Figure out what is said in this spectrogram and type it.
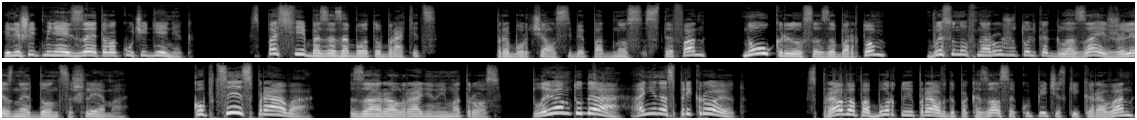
и лишить меня из-за этого кучи денег». «Спасибо за заботу, братец!» — пробурчал себе под нос Стефан, но укрылся за бортом, высунув наружу только глаза и железное донце шлема. «Купцы справа!» — заорал раненый матрос. «Плывем туда! Они нас прикроют!» Справа по борту и правда показался купеческий караван,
